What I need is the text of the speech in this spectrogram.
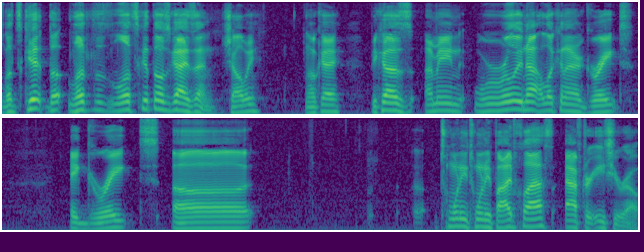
let's get the let's let's get those guys in, shall we? Okay? Because I mean, we're really not looking at a great a great uh 2025 class after Ichiro.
